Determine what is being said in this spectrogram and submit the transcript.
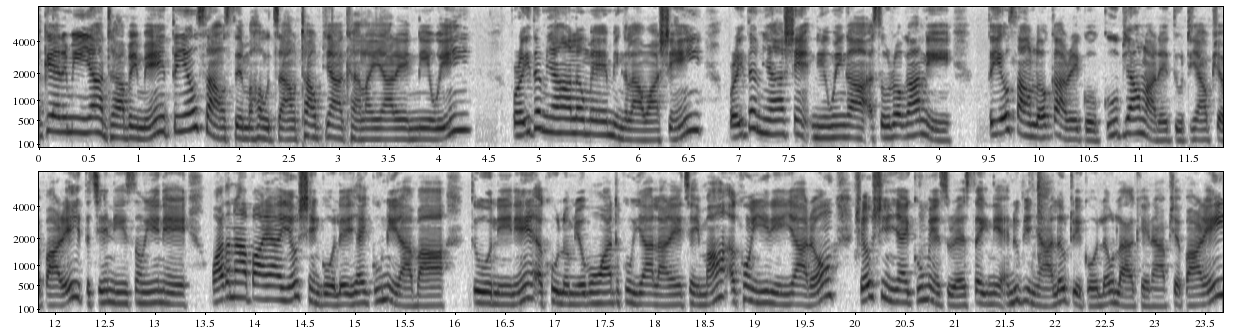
အကယ်ဒမီရထားပေမဲ့တရုတ်ဆောင်အစ်မဟုတ်ကြောင်းထောက်ပြခံလိုက်ရတဲ့နေဝင်ပရိသတ်များအားလုံးပဲမင်္ဂလာပါရှင်ပရိသတ်များရှင်နေဝင်ကအစိုးရကနေတရုတ်ဆောင်လောကရဲကိုကူးပြောင်းလာတဲ့သူတစ်ယောက်ဖြစ်ပါတယ်။တချင်းနေဆောင်ရင်းနဲ့ဝါသနာပါရရုပ်ရှင်ကိုလည်းရိုက်ကူးနေတာပါ။သူအနေနဲ့အခုလိုမျိုးဘဝတစ်ခုရလာတဲ့အချိန်မှာအခွင့်အရေးတွေရတော့ရုပ်ရှင်ရိုက်ကူးမယ်ဆိုတဲ့စိတ်နဲ့အမှုပညာအလုပ်တွေကိုလှုပ်လာခဲ့တာဖြစ်ပါတယ်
